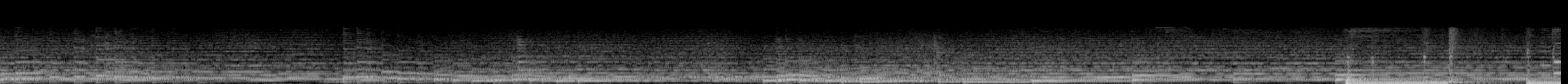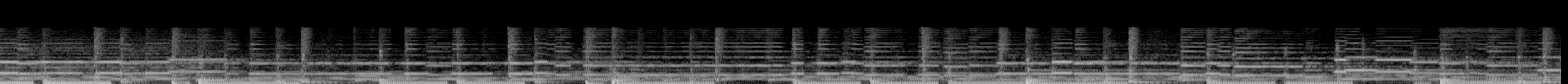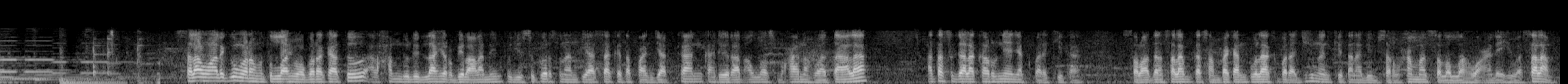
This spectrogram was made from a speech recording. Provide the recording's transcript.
Amen. Assalamualaikum warahmatullahi wabarakatuh. Alhamdulillahirrabbilalamin. Puji syukur senantiasa kita panjatkan kehadiran Allah subhanahu wa ta'ala atas segala karunia-Nya kepada kita. Salam dan salam kita sampaikan pula kepada junjungan kita Nabi besar Muhammad sallallahu alaihi wasallam.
